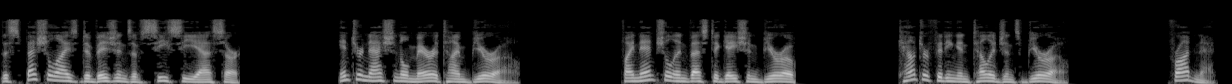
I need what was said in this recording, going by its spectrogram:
The specialized divisions of CCS are International Maritime Bureau Financial Investigation Bureau Counterfeiting Intelligence Bureau. Fraudnet.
